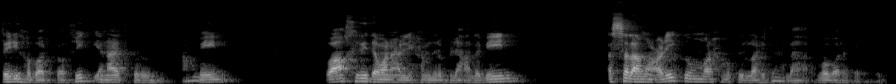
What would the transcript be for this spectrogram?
তৈরি হবার তফিক এনায়ত করুন। আমিন। ওয়াখিরি দেওয়ান আলী আলহামদুলিল্লাহ আলমিন। আসসালামু আলাইকুম রহমতুল্লাহ তালা ওবরাকাতুহ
